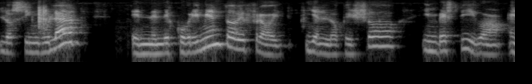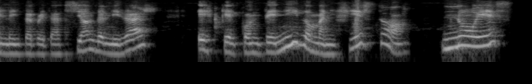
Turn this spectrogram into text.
lo singular en el descubrimiento de Freud y en lo que yo investigo en la interpretación del Midrash es que el contenido manifiesto no es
